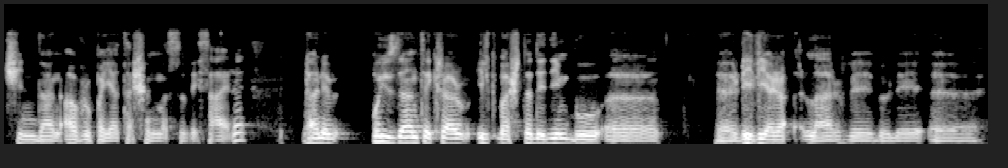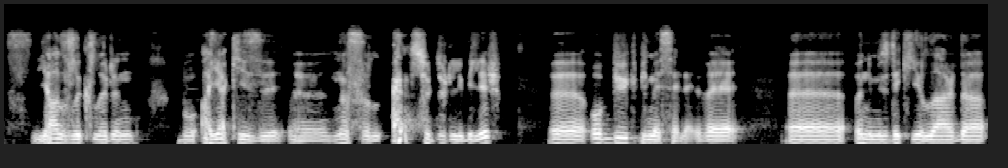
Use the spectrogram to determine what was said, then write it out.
Çin'den Avrupa'ya taşınması vesaire. Yani o yüzden tekrar ilk başta dediğim bu e, e, Riviera'lar ve böyle e, yazlıkların bu ayak izi e, nasıl sürdürülebilir? E, o büyük bir mesele ve e, önümüzdeki yıllarda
